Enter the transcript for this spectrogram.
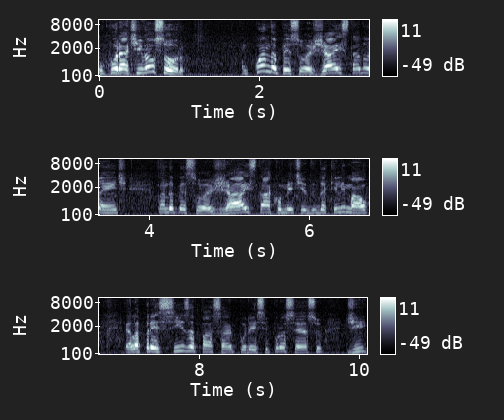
o curativo é o soro. Então, quando a pessoa já está doente, quando a pessoa já está acometida daquele mal, ela precisa passar por esse processo de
